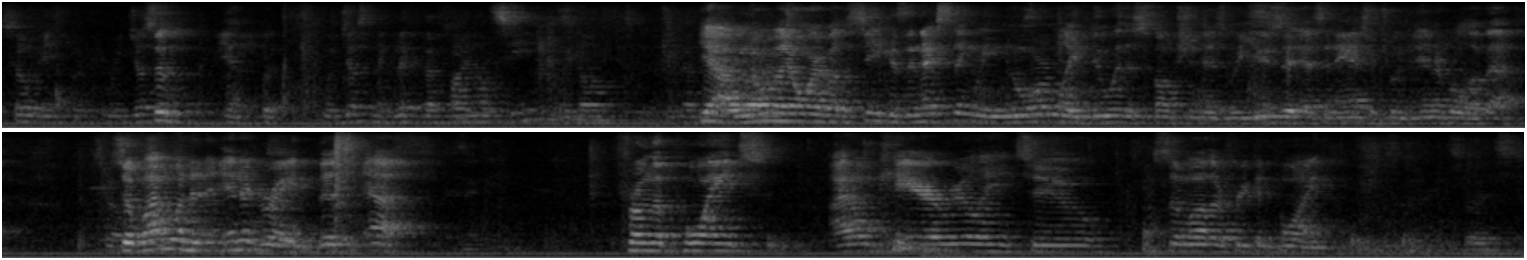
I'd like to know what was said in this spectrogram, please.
So if we just, So, yeah, but, we just neglect the final C, we don't. we don't- yeah, we normally don't worry about the c, because the next thing we normally do with this function is we use it as an answer to an integral of f. So if I wanted to integrate this f from the point, I don't care really, to some other freaking point, So it's,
